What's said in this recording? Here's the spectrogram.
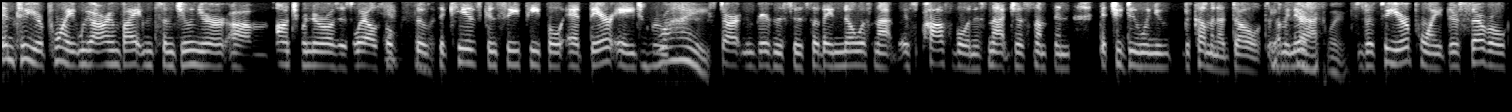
And to your point, we are inviting some junior um, entrepreneurs as well, so, so the kids can see people at their age group right. starting businesses, so they know it's not it's possible, and it's not just something that you do when you become an adult. Exactly. I mean, there's, to your point, there's several.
